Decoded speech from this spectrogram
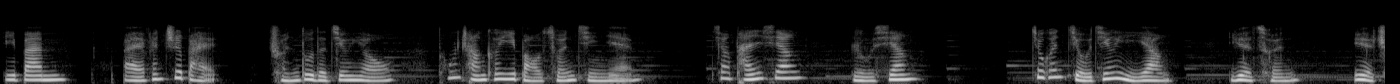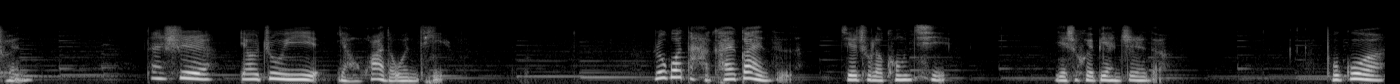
一般百分之百纯度的精油通常可以保存几年，像檀香、乳香，就跟酒精一样，越存越纯。但是要注意氧化的问题。如果打开盖子接触了空气，也是会变质的。不过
